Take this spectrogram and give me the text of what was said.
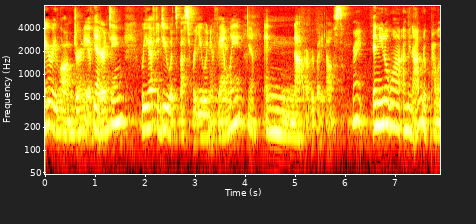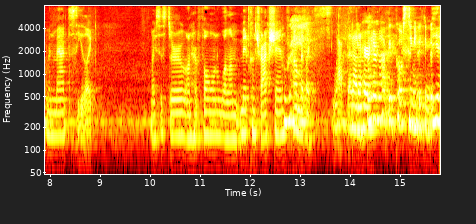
very long journey of Yeah. parenting where you have to do what's best for you and your family Yeah. and not everybody else. Right. And you don't want, I mean, I would have probably been mad to see like my sister on her phone while I'm mid contraction. Right. I'm like, slap that You out of her. better not be posting anything to yeah.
